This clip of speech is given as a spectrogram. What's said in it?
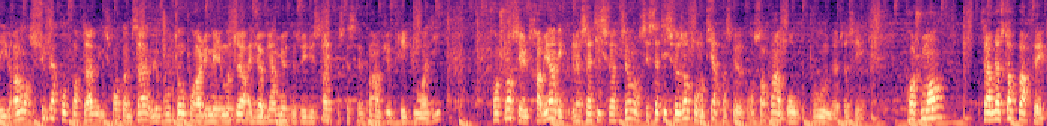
Il est vraiment super confortable, il se prend comme ça. Le bouton pour allumer les moteurs est déjà bien mieux que celui du Strike parce que fait pas un vieux clic moisi. Franchement c'est ultra bien et la satisfaction, c'est satisfaisant quand on tire parce qu'on sent pas un gros boom, ça c'est... Franchement, c'est un blaster parfait.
